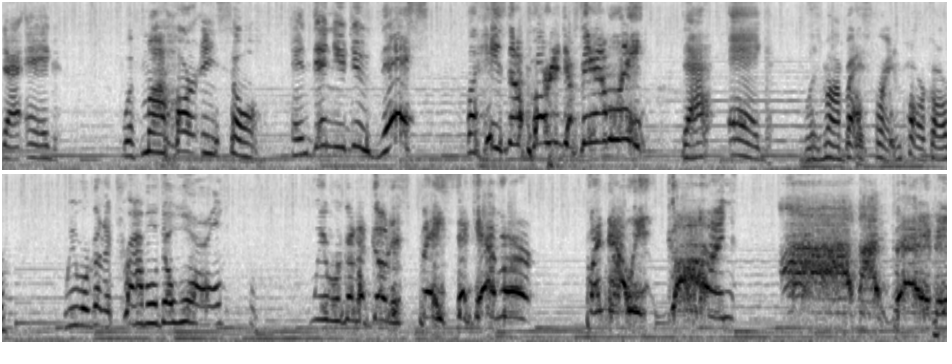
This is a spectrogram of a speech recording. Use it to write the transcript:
That egg with my heart and soul. And then you do this? But he's not part of the family? That egg was my best friend, Parker. We were gonna travel the world. We were gonna go to space together. But now he's gone! Ah, my baby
